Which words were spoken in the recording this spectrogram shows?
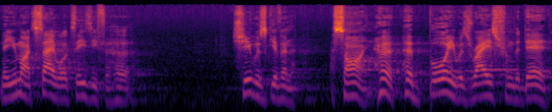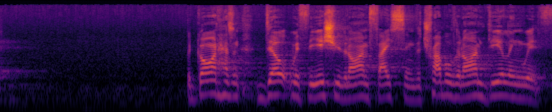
Now, you might say, well, it's easy for her. She was given a sign. Her, her boy was raised from the dead. But God hasn't dealt with the issue that I'm facing, the trouble that I'm dealing with.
